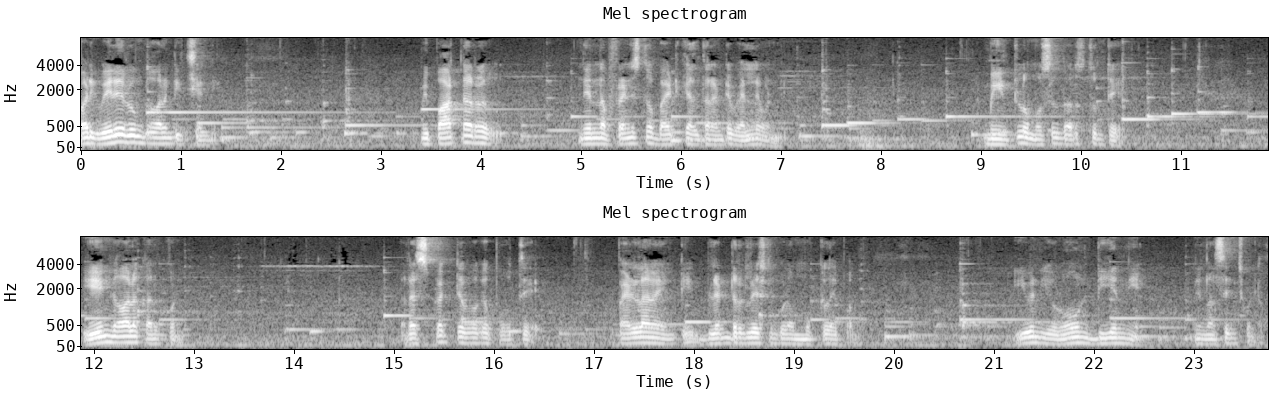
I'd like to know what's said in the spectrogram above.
వాడికి వేరే రూమ్ కావాలంటే ఇచ్చేయండి. మీ పార్ట్నర్ నిన్న ఫ్రెండ్స్తో బయటికి వెళ్తానంటే వెళ్ళనివ్వండి. మీ ఇంట్లో ముసలు ధరుస్తుంటే ఏం కావాలో కనుక్కోండి. రెస్పెక్ట్ ఇవ్వకపోతే పెళ్ళం ఏంటి? బ్లడ్ రిలేషన్ కూడా ముక్కలైపోద్ది. ఈవెన్ యువర్ ఓన్ డిఎన్ఏ నేను నశించుకుంటుంది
